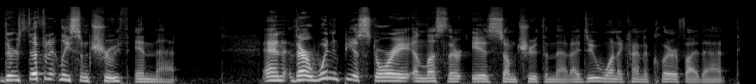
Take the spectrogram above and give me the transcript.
There's definitely some truth in that. And there wouldn't be a story unless there is some truth in that. I do want to kind of clarify that.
